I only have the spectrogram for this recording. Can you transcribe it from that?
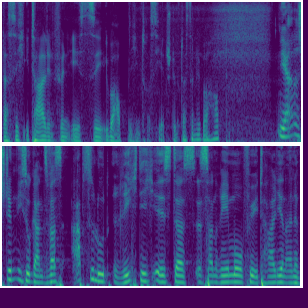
dass sich Italien für den ESC überhaupt nicht interessiert. Stimmt das denn überhaupt? Ja, das stimmt nicht so ganz. Was absolut richtig ist, dass Sanremo für Italien eine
